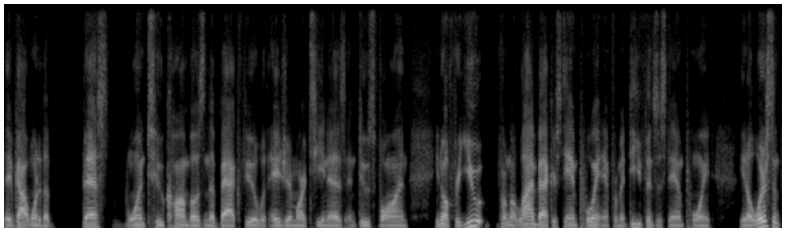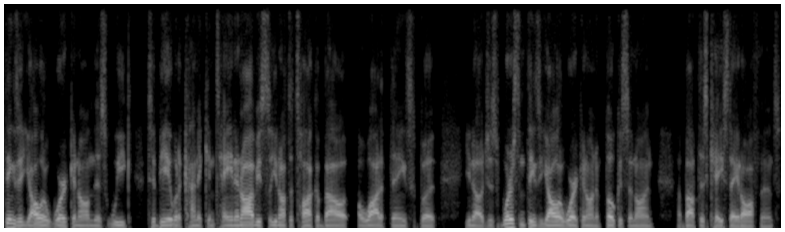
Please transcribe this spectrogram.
They've got one of the best one-two combos in the backfield with Adrian Martinez and Deuce Vaughn. You know, for you from the linebacker standpoint and from a defensive standpoint, you know, what are some things that y'all are working on this week to be able to kind of contain? And obviously, you don't have to talk about a lot of things, but you know, just what are some things that y'all are working on and focusing on about this K State offense?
